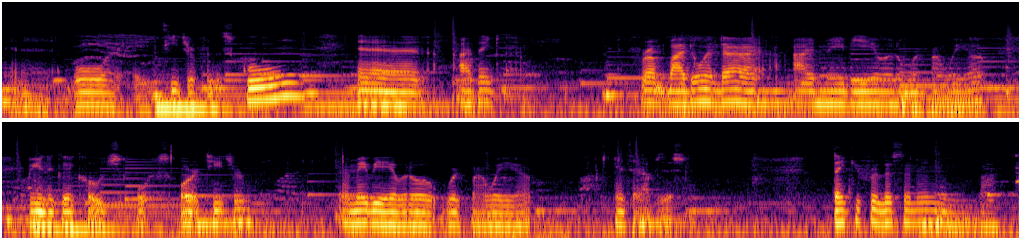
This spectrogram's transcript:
and a, or a teacher for the school, and I think from by doing that, I may be able to work my way up, being a good coach or, or a teacher. I may be able to work my way up into that position. Thank you for listening and bye.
